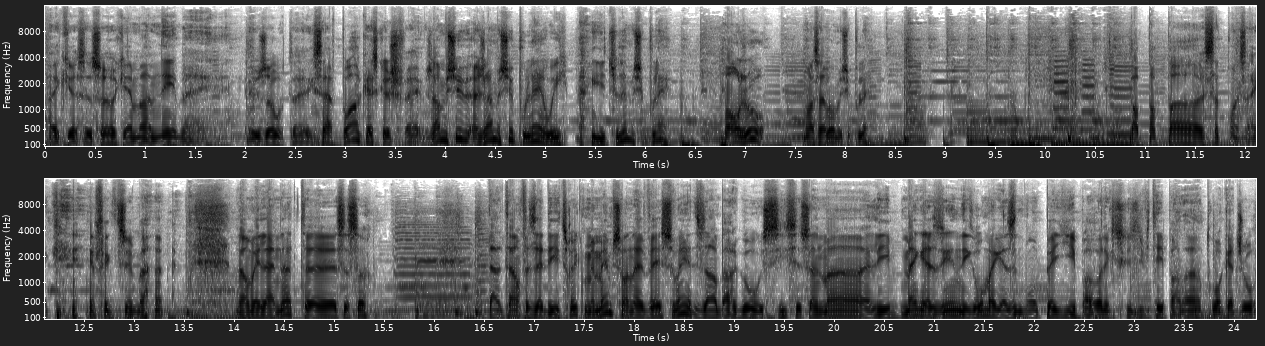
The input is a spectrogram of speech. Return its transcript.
Fait que c'est sûr qu'à un moment donné, ben, eux autres, euh, ils savent pas qu'est-ce que je fais. Jean-Monsieur Jean -Monsieur Poulain, oui. Il est-tu là, M. Poulain? Bonjour. Comment ça va, M. Poulain? Papa, papa, 7.5. Effectivement. Non, mais la note, euh, c'est ça. Dans le temps, on faisait des trucs, mais même si on avait, souvent, il y a des embargos aussi. C'est seulement les magazines, les gros magazines vont payer pour avoir l'exclusivité pendant 3-4 jours.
